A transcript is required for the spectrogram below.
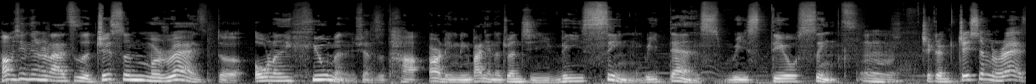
好，我们现在听是来自 Jason Mraz 的 Only Human，选自他二零零八年的专辑 We Sing, We Dance, We Still Sing。嗯，这个 Jason Mraz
